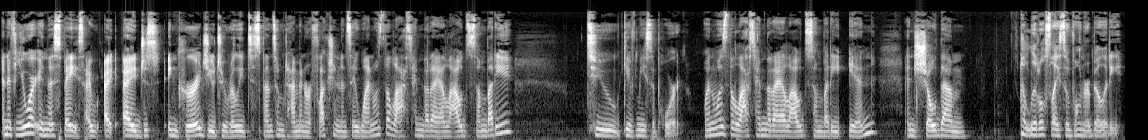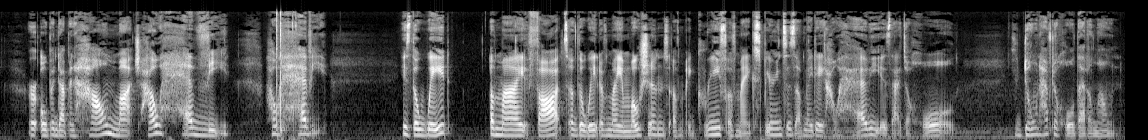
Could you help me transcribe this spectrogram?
And if you are in this space, I, I, I just encourage you to really to spend some time in reflection and say, when was the last time that I allowed somebody to give me support? When was the last time that I allowed somebody in and showed them a little slice of vulnerability or opened up? And how much, how heavy, how heavy is the weight of my thoughts, of the weight of my emotions, of my grief, of my experiences of my day. How heavy is that to hold? You don't have to hold that alone.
